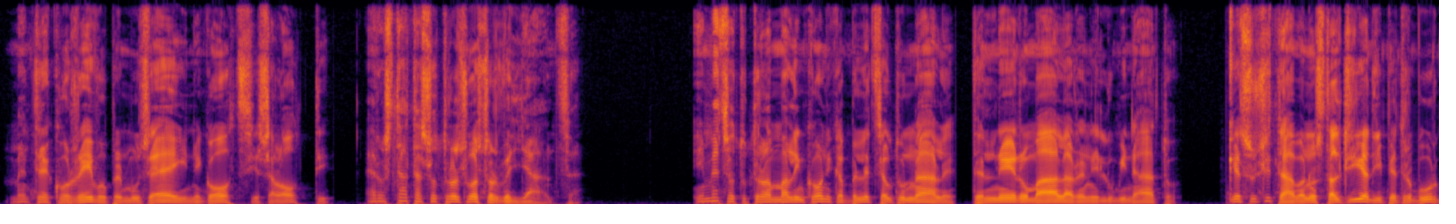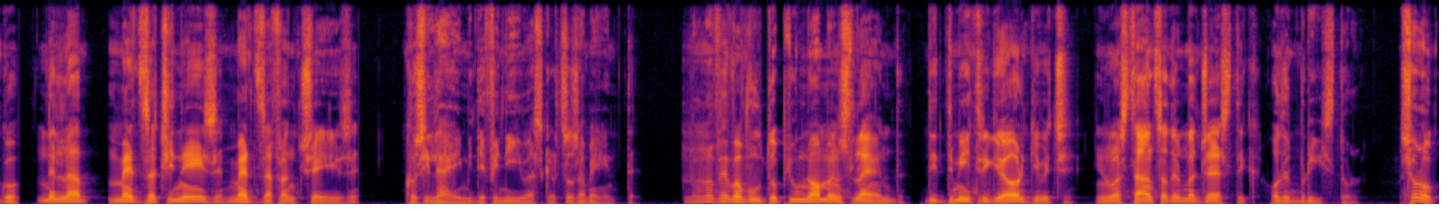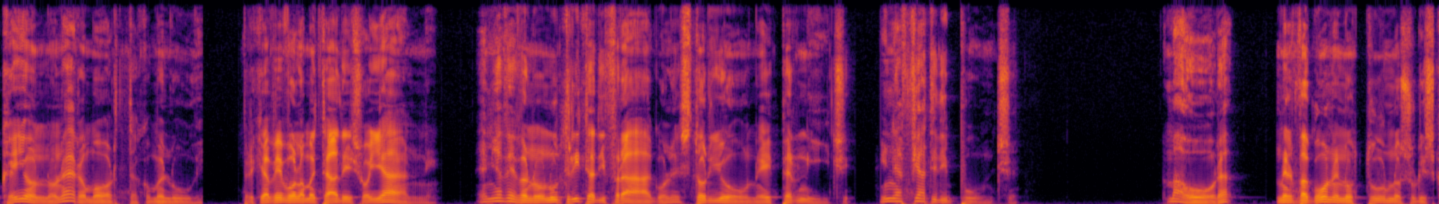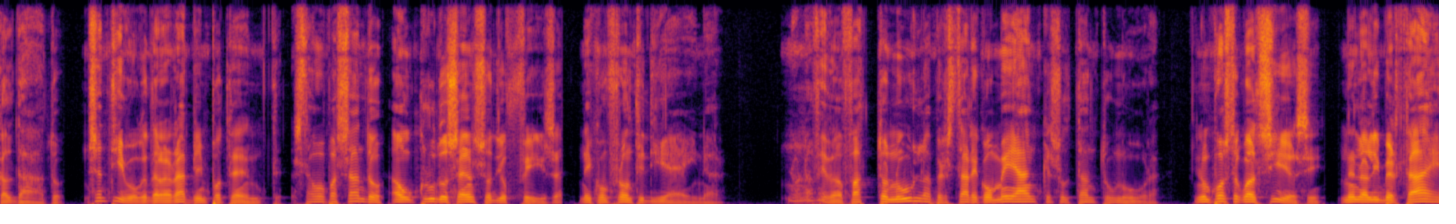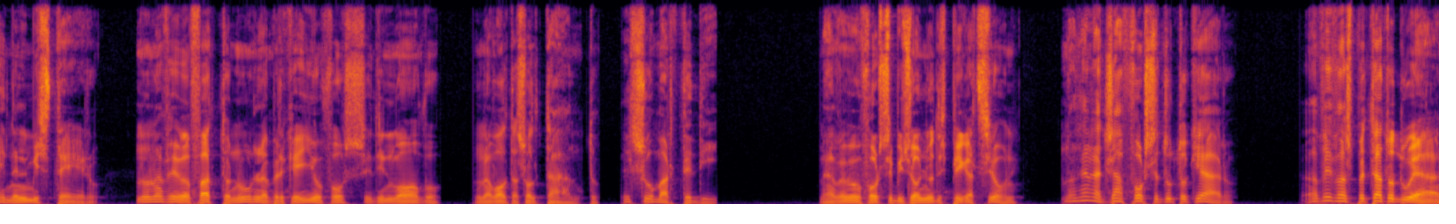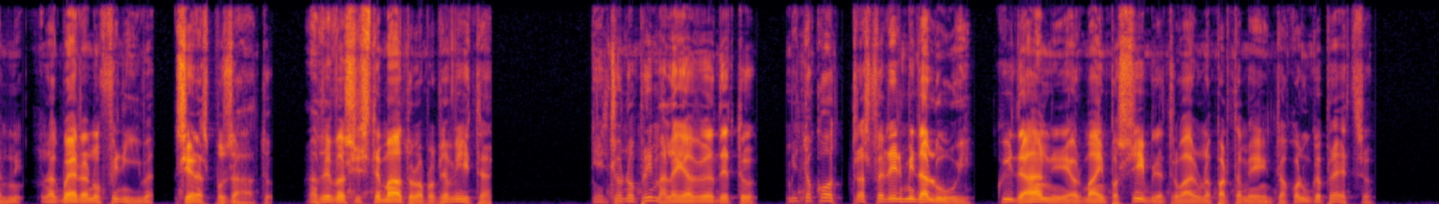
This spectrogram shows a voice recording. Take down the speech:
Mentre correvo per musei, negozi e salotti, ero stata sotto la sua sorveglianza. In mezzo a tutta la malinconica bellezza autunnale del nero Malaren illuminato, che suscitava nostalgia di Pietroburgo nella mezza cinese, mezza francese, così lei mi definiva scherzosamente. Non avevo avuto più No Man's Land di Dmitri Georgievich in una stanza del Majestic o del Bristol. Solo che io non ero morta come lui, perché avevo la metà dei suoi anni e mi avevano nutrita di fragole, storione e pernici, innaffiati di punce. Ma ora, nel vagone notturno surriscaldato, Sentivo che dalla rabbia impotente stavo passando a un crudo senso di offesa nei confronti di Einar. Non aveva fatto nulla per stare con me anche soltanto un'ora, in un posto qualsiasi, nella libertà e nel mistero. Non aveva fatto nulla perché io fossi di nuovo, una volta soltanto, il suo martedì. Ma avevo forse bisogno di spiegazioni? Non era già forse tutto chiaro? Aveva aspettato due anni, la guerra non finiva, si era sposato, aveva sistemato la propria vita. Il giorno prima lei aveva detto mi toccò trasferirmi da lui. Qui da anni è ormai impossibile trovare un appartamento a qualunque prezzo.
